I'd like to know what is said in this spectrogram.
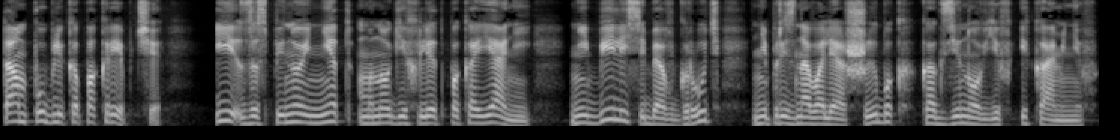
Там публика покрепче, и за спиной нет многих лет покаяний, не били себя в грудь, не признавали ошибок, как Зиновьев и Каменев.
